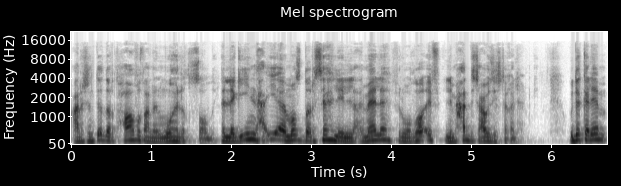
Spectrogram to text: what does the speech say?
علشان تقدر تحافظ على نموها الاقتصادي. فاللاجئين الحقيقة مصدر سهل للعمالة في الوظائف اللي محدش عاوز يشتغلها. وده كلام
